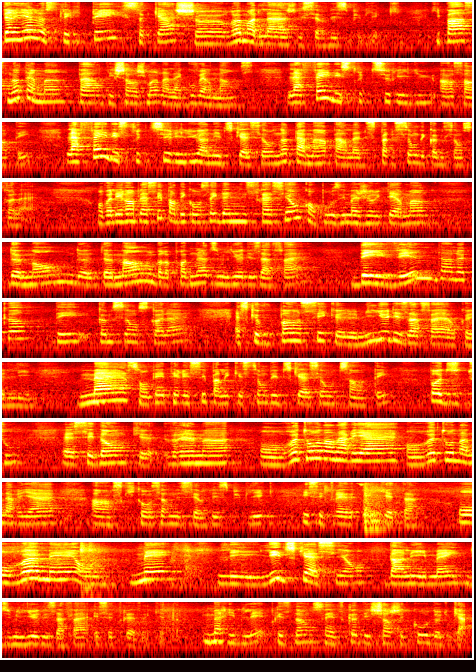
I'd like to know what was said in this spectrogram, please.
Derrière l'austérité se cache un remodelage des services publics qui passe notamment par des changements dans la gouvernance, la fin des structures élues en santé, la fin des structures élues en éducation, notamment par la disparition des commissions scolaires. On va les remplacer par des conseils d'administration composés majoritairement de monde, de membres provenant du milieu des affaires, des villes dans le cas des commissions scolaires. Est-ce que vous pensez que le milieu des affaires ou que les maires sont intéressés par les questions d'éducation ou de santé. Pas du tout. Euh, c'est donc euh, vraiment, on retourne en arrière, on retourne en arrière en ce qui concerne les services publics et c'est très inquiétant. On remet, on met l'éducation dans les mains du milieu des affaires et c'est très inquiétant. Marie Blais, présidente du syndicat des chargés de cours de l'UQAM.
